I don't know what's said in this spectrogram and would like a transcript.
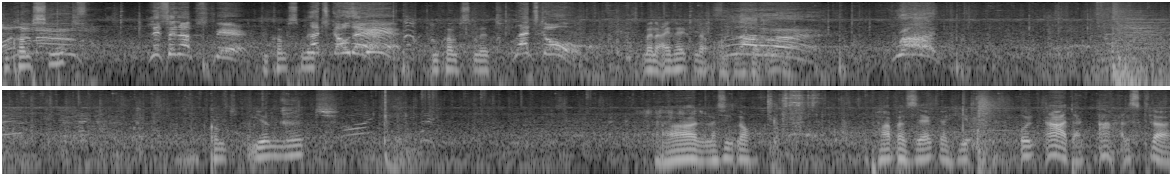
Du kommst mit. Listen up, Spear. Du kommst mit. Let's go there. Du kommst mit. Let's go. Meine Einheiten da unten. Kommt ihr mit? Ja, dann lasse ich noch ein paar Berserker hier. Und, ah, da, ah, alles klar.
